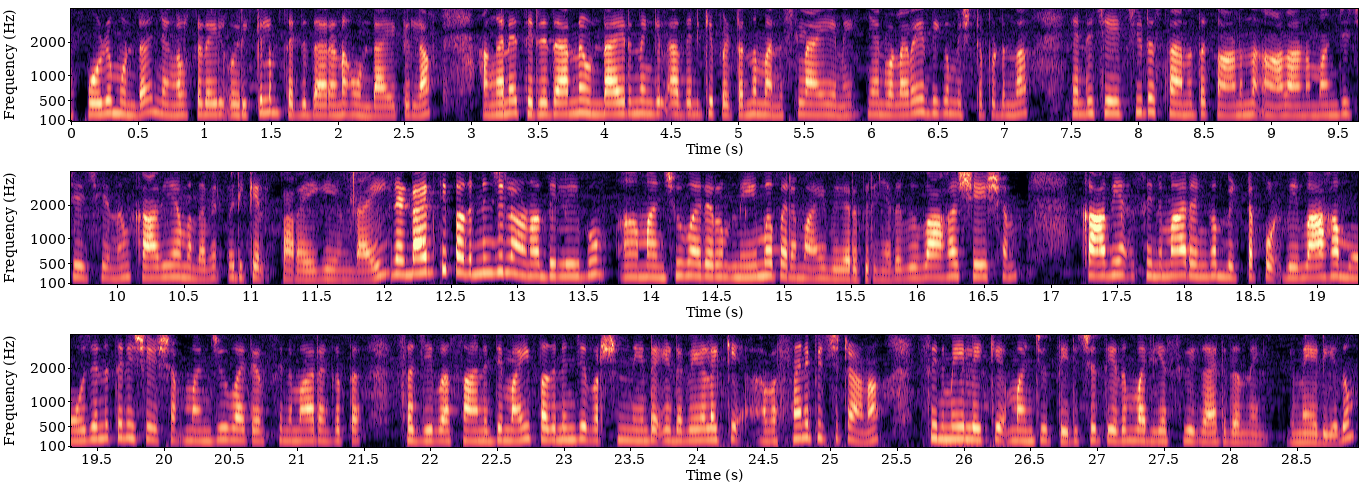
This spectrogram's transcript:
എപ്പോഴുമുണ്ട്. ഞങ്ങൾക്കിടയിൽ ഒരിക്കലും തെറ്റിദ്ധാരണ ഉണ്ടായിട്ടില്ല. അങ്ങനെ തെറ്റിദ്ധാരണ ഉണ്ടായിരുന്നെങ്കിൽ അതെനിക്ക് പെട്ടെന്ന് മനസ്സിലായേനെ. ഞാൻ വളരെയധികം ഇഷ്ടപ്പെടുന്ന എന്റെ ചേച്ചിയുടെ സ്ഥാനത്ത് കാണുന്ന ആളാണ് മഞ്ജു ചേച്ചി എന്നും കാവ്യ മാധവൻ ഒരിക്കൽ പറയുകയുണ്ടായി. രണ്ടായിരത്തി പതിനഞ്ചിലാണ് ദിലീപും മഞ്ജു വാര്യറും നിയമപരമായി വേർപിരിഞ്ഞത്. വിവാഹശേഷം കാവ്യ സിനിമാ രംഗം വിട്ടപ്പോൾ വിവാഹ മോചനത്തിന് ശേഷം മഞ്ജു വാര്യർ സിനിമാ രംഗത്ത് സജീവ സാന്നിധ്യമായി പതിനഞ്ച് വർഷം നീണ്ട ഇടവേളയ്ക്ക് അവസാനിപ്പിച്ചിട്ടാണ് സിനിമയിലേക്ക് മഞ്ജു തിരിച്ചെത്തിയതും വലിയ സ്വീകാര്യത നേടിയതും.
